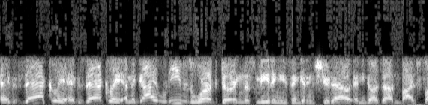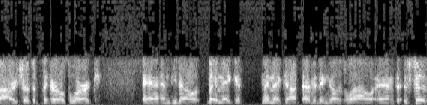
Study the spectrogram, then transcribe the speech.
Exactly, exactly. And the guy leaves work during this meeting he's been getting shoot out, and he goes out and buys flowers, shows up at the girls' work, and, you know, they make it, they make up, everything goes well. And as soon as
